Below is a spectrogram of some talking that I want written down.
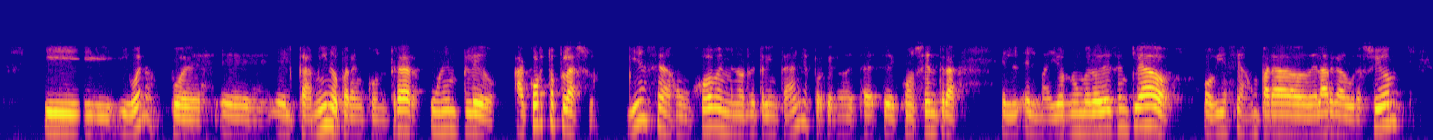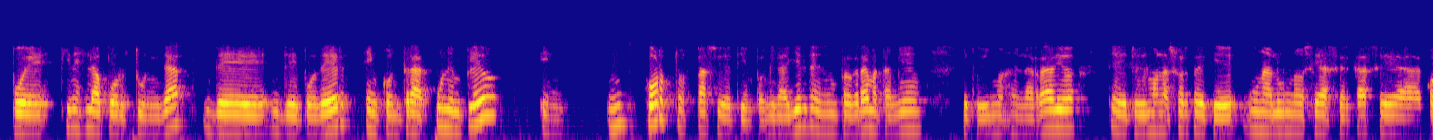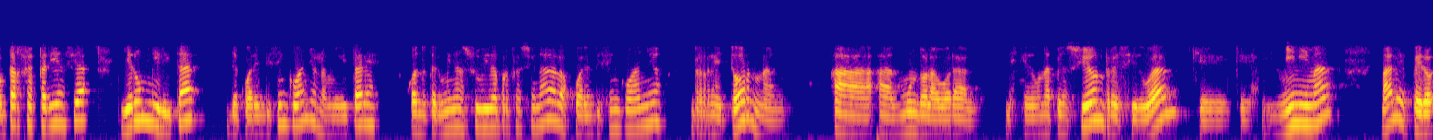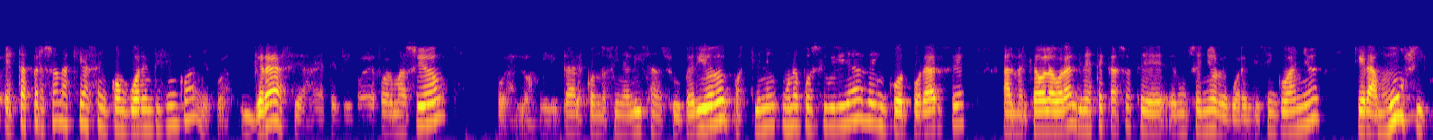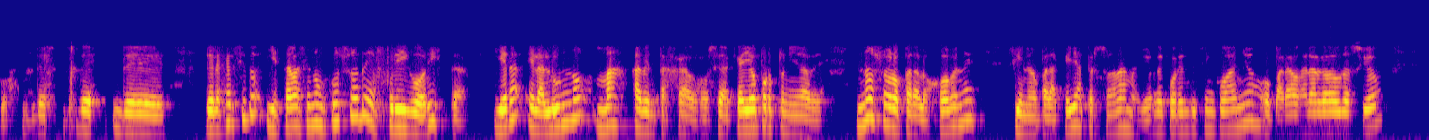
Y, y, bueno, pues eh, el camino para encontrar un empleo a corto plazo, bien seas un joven menor de 30 años, porque es donde se concentra el, el mayor número de desempleados, o bien seas un parado de larga duración, pues tienes la oportunidad de, de poder encontrar un empleo en un corto espacio de tiempo. Mira, ayer en un programa también que tuvimos en la radio, eh, tuvimos la suerte de que un alumno se acercase a contar su experiencia y era un militar de 45 años. Los militares, cuando terminan su vida profesional, a los 45 años, retornan al mundo laboral les queda una pensión residual que, es mínima, ¿vale? Pero estas personas que hacen con 45 años, pues gracias a este tipo de formación, pues los militares cuando finalizan su periodo, pues tienen una posibilidad de incorporarse al mercado laboral, y en este caso este era un señor de 45 años que era músico de, del ejército y estaba haciendo un curso de frigorista. Y era el alumno más aventajado, o sea que hay oportunidades no solo para los jóvenes, sino para aquellas personas mayores de 45 años o parados de larga duración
